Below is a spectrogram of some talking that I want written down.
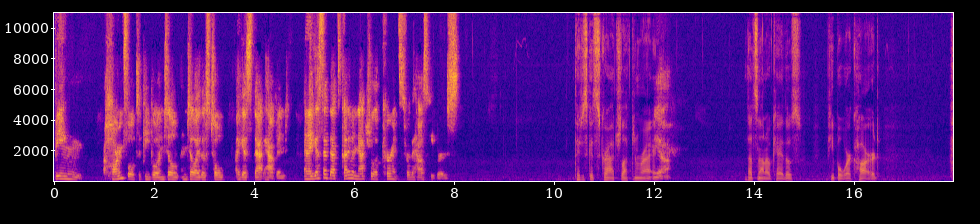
being harmful to people until until I was told. I guess that happened, and I guess that that's kind of a natural occurrence for the housekeepers. They just get scratched left and right. Yeah. That's not okay. Those people work hard.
